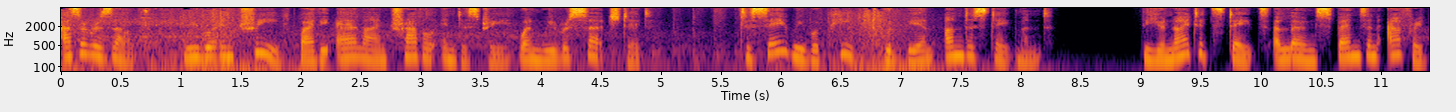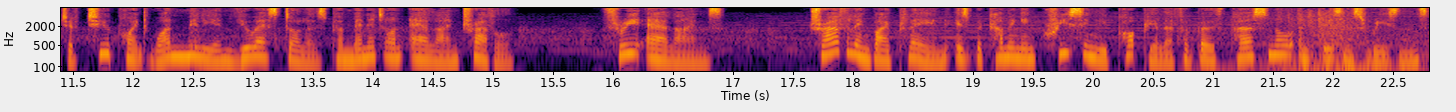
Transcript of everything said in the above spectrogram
As a result, we were intrigued by the airline travel industry when we researched it. To say we were piqued would be an understatement. The United States alone spends an average of 2.1 million US dollars per minute on airline travel. Three airlines, Traveling by plane is becoming increasingly popular for both personal and business reasons,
